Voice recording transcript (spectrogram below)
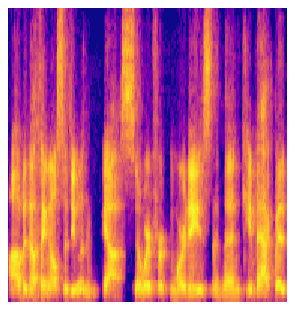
Uh, but nothing else to do, and yeah, snowboard for a few more days, and then came back. But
